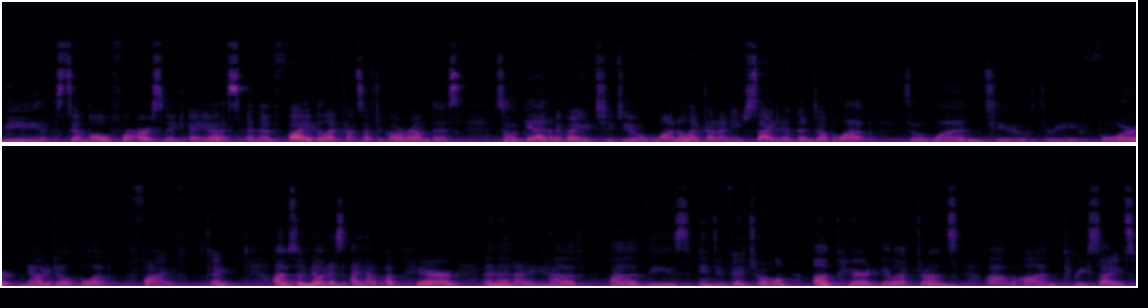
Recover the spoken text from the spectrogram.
the symbol for arsenic, AS, and then five electrons have to go around this. So again, I'm going to do one electron on each side and then double up. So one, two, three, four, now I double up five, okay? Um, so notice I have a pair and then I have uh, these individual unpaired electrons um, on three sides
